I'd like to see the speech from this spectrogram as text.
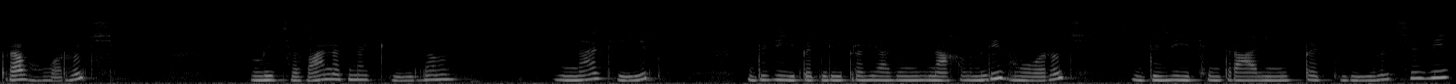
праворуч лицьова над накидом, накид, дві петлі пров'язані з нахилом ліворуч дві центральні петлі лицеві.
